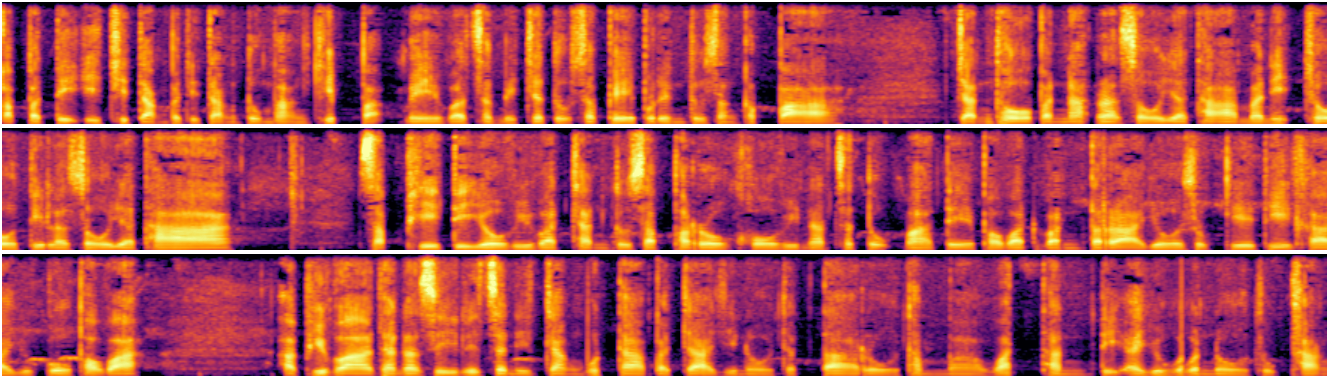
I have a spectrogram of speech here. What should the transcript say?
กปปติอิชิตังปฏิตังตุมหังคิปปะเมวัสมิจจตุสเพปุเรนตุสังกปา จันโทปนะระโสยถามณิโชติระโสยถาสัพพีติโยวิวัตชันตุสัพพโรโควินัสตุมาเตภวัตวันตรายโยสุขีที่คายุโกภวะ อภิวาทนาสีลิสนิจังพุทธาปจายโนจตตารโอธรรมาวัฏทันติอายุวโนทุกขัง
